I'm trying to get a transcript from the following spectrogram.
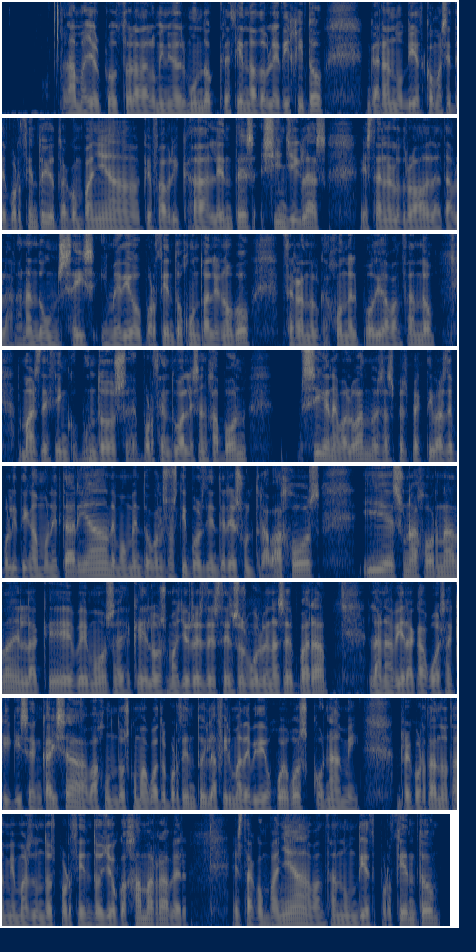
la mayor productora de aluminio del mundo, creciendo a doble dígito, ganando un 10,7%, y otra compañía que fabrica lentes, Shinji Glass, está en el otro lado de la tabla, ganando un 6,5% junto a Lenovo, cerrando el cajón del podio, avanzando más de 5 puntos eh, porcentuales en Japón. Siguen evaluando esas perspectivas de política monetaria, de momento con esos tipos de interés ultra bajos, y es una jornada en la que vemos eh, que los mayores descensos vuelven a ser para la naviera Kawasaki Kisenkaisha, abajo un 2,4%, y la firma de videojuegos Konami, recortando también más de un 2%. Yokohama Rubber, esta compañía avanzando un 10%.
